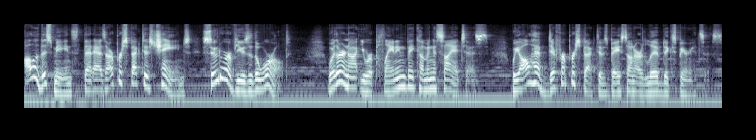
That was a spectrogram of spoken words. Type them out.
All of this means that as our perspectives change, so do our views of the world. Whether or not you are planning on becoming a scientist, we all have different perspectives based on our lived experiences.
